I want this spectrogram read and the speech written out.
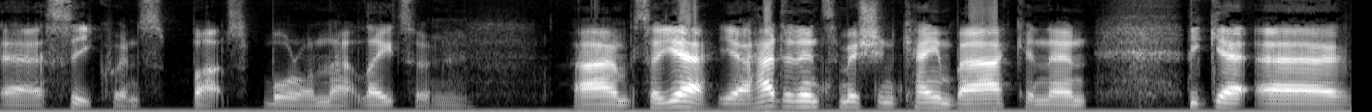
uh, sequence, but more on that later. Um, so yeah, yeah, had an intermission, came back, and then you get uh,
